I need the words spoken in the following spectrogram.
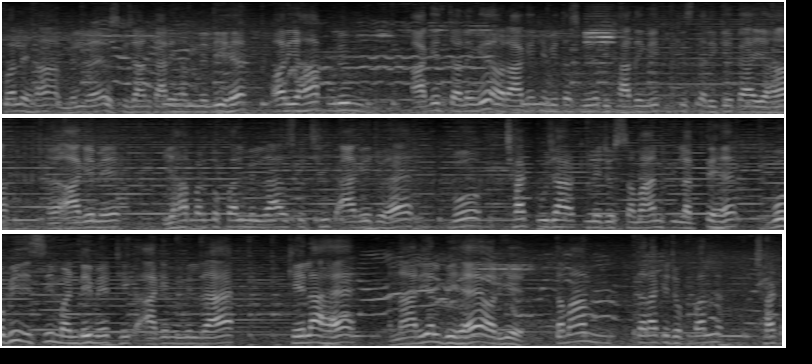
फल यहाँ मिल रहे हैं, उसकी जानकारी हमने ली है। और यहाँ पूरे आगे चलेंगे और आगे की भी तस्वीरें दिखा देंगे कि किस तरीके का यहाँ आगे में यहाँ पर तो फल मिल रहा है, उसके ठीक आगे जो है, वो छठ पूजा में जो सामान लगते हैं, वो भी इसी मंडी में ठीक आगे में मिल रहा है। केला है, नारियल भी है और ये तमाम तरह के जो फल, छठ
